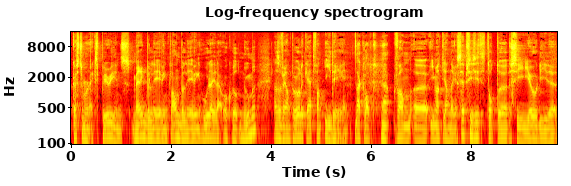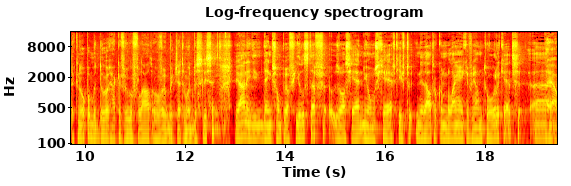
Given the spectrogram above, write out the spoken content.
customer experience, merkbeleving, klantbeleving, hoe dat je dat ook wilt noemen. Dat is een verantwoordelijkheid van iedereen. Dat klopt, ja. Van uh, iemand die aan de receptie zit tot uh, de CEO die de, de, knopen moet doorhakken vroeg of laat over budgetten moet beslissen. Ja, en ik denk zo'n profiel, Stef, zoals jij het nu omschrijft, die heeft inderdaad ook een belangrijke verantwoordelijkheid uh, ja,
